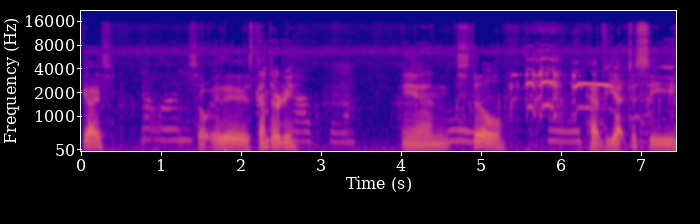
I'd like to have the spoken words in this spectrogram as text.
Hey guys, so it is 10:30 and still have yet to see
